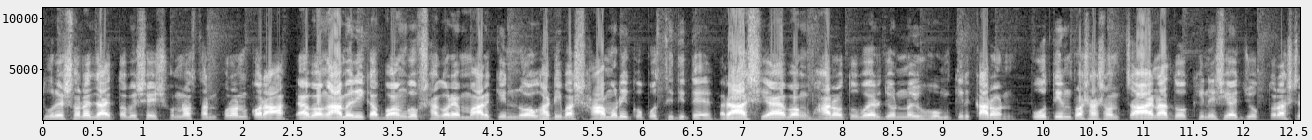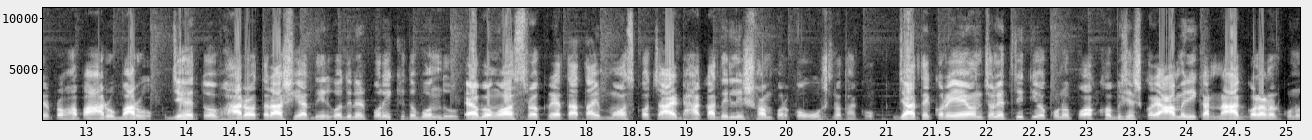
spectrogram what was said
দূরে সরে যায়, তবে সেই শূন্যস্থান পূরণ করা এবং আমেরিকা বঙ্গোপসাগরে মার্কিন নৌঘাঁটি বা সামরিক উপস্থিতিতে রাশিয়া এবং ভারত উভয়ের জন্যই হুমকির কারণ। পুতিন প্রশাসন চায় না দক্ষিণ এশিয়ায় যুক্তরাষ্ট্রের প্রভাব আরও বাড়ুক। যেহেতু ভারত, রাশিয়া দীর্ঘদিনের পরীক্ষিত বন্ধু এবং অস্ত্র ক্রেতা, তাই মস্কো চায় ঢাকা, দিল্লির সম্পর্ক উষ্ণ থাকুক। যাতে করে এই অঞ্চলে তৃতীয় কোনো পক্ষ, বিশেষ করে আমেরিকা, নাক গলানোর কোনো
